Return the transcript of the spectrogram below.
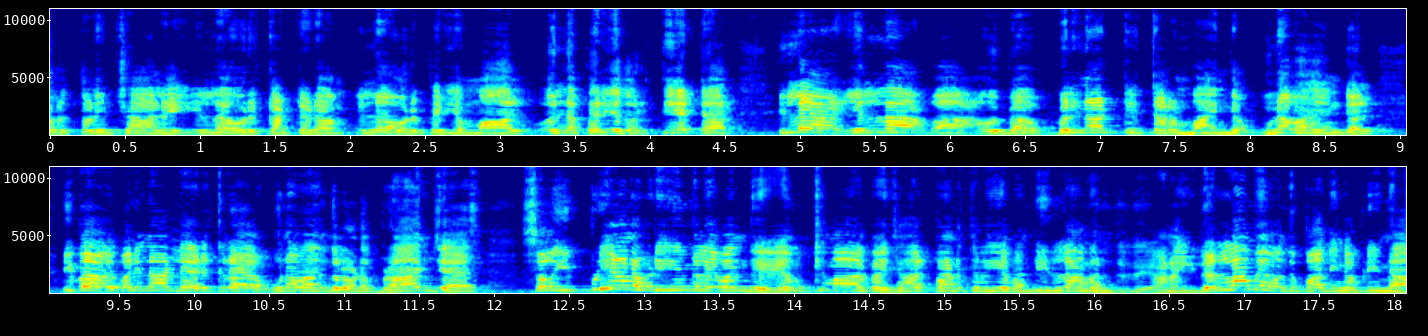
ஒரு தொழிற்சாலை இல்ல ஒரு கட்டடம் இல்ல ஒரு பெரிய மால் இல்ல பெரியது ஒரு தியேட்டர் இல்ல எல்லா வெளிநாட்டு தரம் வாய்ந்த உணவகங்கள். இப்ப வெளிநாட்டில் இருக்கிற உணவகங்களோட பிரான்ச்சஸ் ஸோ இப்படியான விடயங்களை வந்து முக்கியமாக இப்போ ஜாழ்ப்பாணத்திலேயே வந்து இல்லாமல் இருந்தது. ஆனால் இதெல்லாமே வந்து பார்த்தீங்க அப்படின்னா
